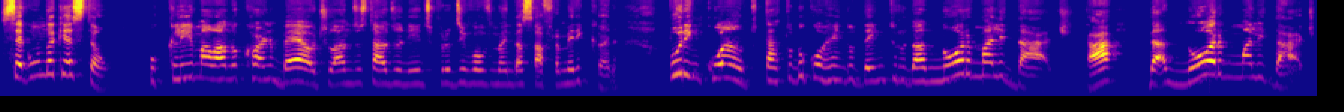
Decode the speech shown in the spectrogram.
Segunda questão, o clima lá no Corn Belt, lá nos Estados Unidos, para o desenvolvimento da safra americana. Por enquanto, está tudo correndo dentro da normalidade, tá? Da normalidade.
